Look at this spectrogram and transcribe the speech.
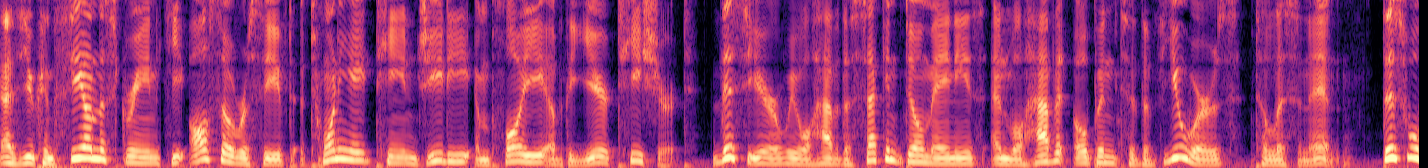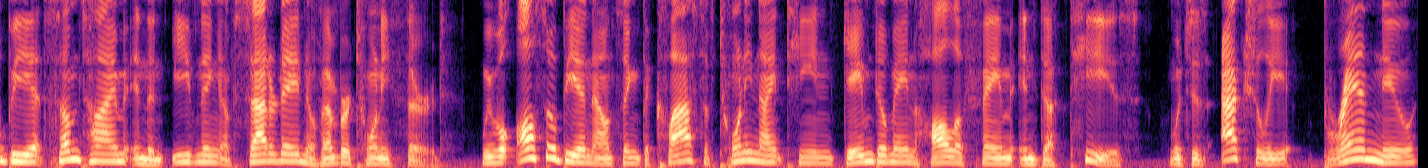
As you can see on the screen, he also received a 2018 GD Employee of the Year t-shirt. This year, we will have the second Domainies and we'll have it open to the viewers to listen in. This will be at some time in the evening of Saturday, November 23rd. We will also be announcing the class of 2019 Game Domain Hall of Fame inductees, which is actually brand new,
